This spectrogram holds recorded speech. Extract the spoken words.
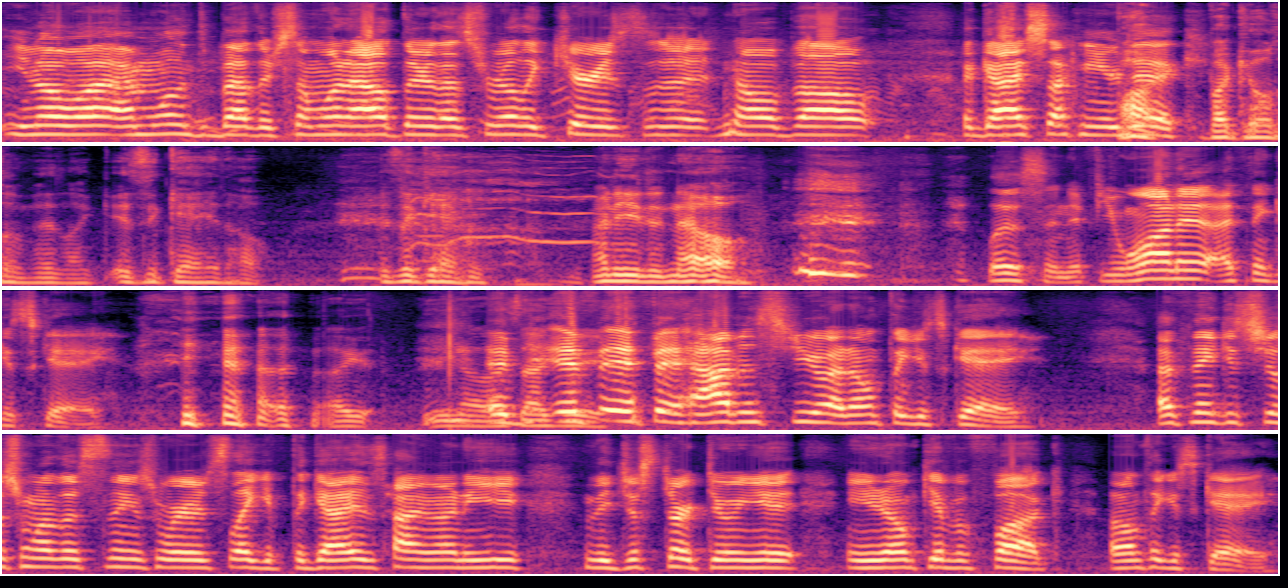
you know what? I'm willing to bet there's someone out there that's really curious to know about a guy sucking your But, dick. but Gildem is like, is it gay though? Is it gay? I need to know. Listen, if you want it, I think it's gay. yeah, like, you know, If, that's if if it happens to you, I don't think it's gay. I think it's just one of those things where it's like if the guy is high on E and they just start doing it and you don't give a fuck, I don't think it's gay.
